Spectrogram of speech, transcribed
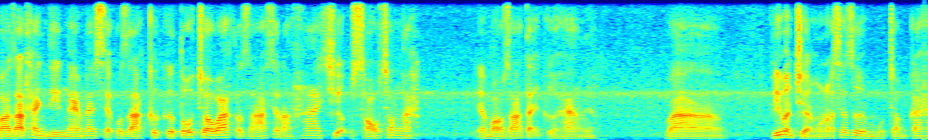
Và giá thành thì ngày hôm nay sẽ có giá cực kỳ tốt cho bác giá sẽ là 2 triệu 600 ngàn. Em báo giá tại cửa hàng nhé. Và phí vận chuyển của nó sẽ rơi 100k các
